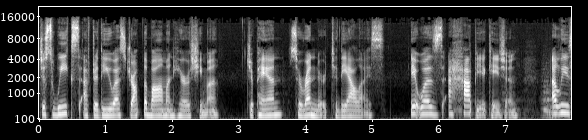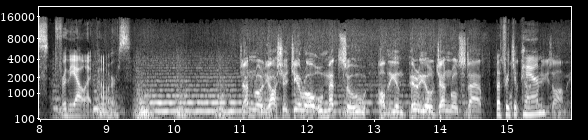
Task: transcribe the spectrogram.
just weeks after the US dropped the bomb on Hiroshima, Japan surrendered to the Allies. It was a happy occasion, at least for the Allied powers. General Yoshijiro Umetsu of the Imperial General Staff. But for Japan, the, Army,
